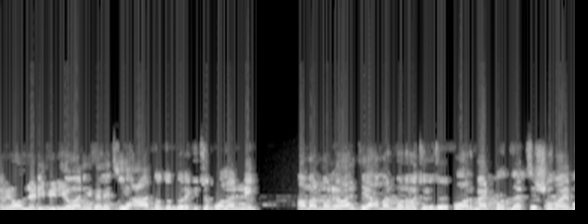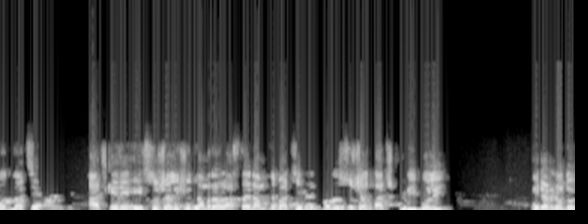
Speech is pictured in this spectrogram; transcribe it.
আমি অলরেডি ভিডিও বানিয়ে ফেলেছি আর নতুন করে কিছু বলার নেই। আমার মনে হয় যে আমার মনে হচ্ছিল যে ফরম্যাট বদলাচ্ছে সময় বদলাচ্ছে। আজকে যে এই সোশ্যাল ইস্যুতে আমরা রাস্তায় নামতে পারছি এটা সোশ্যাল কাজ করি বলি এটা নতুন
